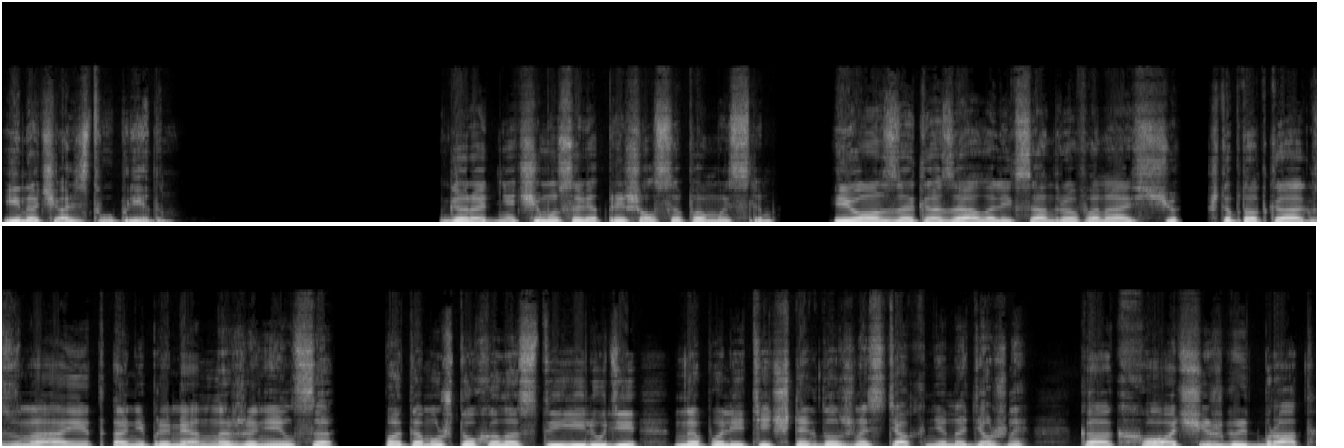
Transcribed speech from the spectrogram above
и начальству предан. Городничему совет пришелся по мыслям, и он заказал Александру Афанасьевичу, чтоб тот как знает, а непременно женился, потому что холостые люди на политичных должностях ненадежны. «Как хочешь, — говорит брат,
